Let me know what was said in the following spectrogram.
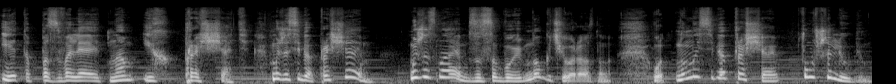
И это позволяет нам их прощать. Мы же себя прощаем – мы же знаем за собой много чего разного. Вот. Но мы себя прощаем, потому что любим.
